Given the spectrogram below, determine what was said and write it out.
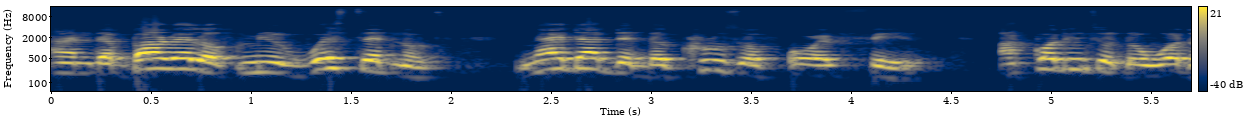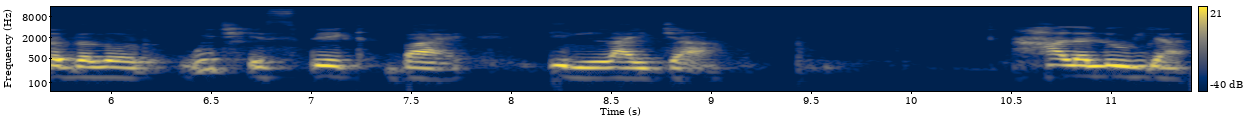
And the barrel of meal wasted not, neither did the cruse of oil fail, according to the word of the Lord, which he spake by Elijah. Hallelujah.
